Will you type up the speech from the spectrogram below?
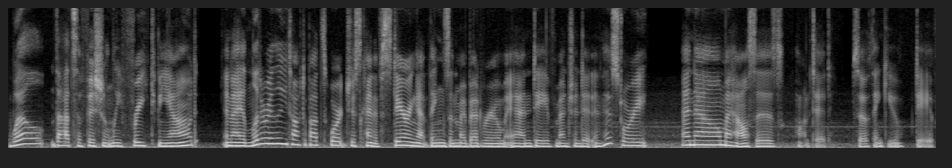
Well, that sufficiently freaked me out, and I literally talked about Squirt just kind of staring at things in my bedroom, and Dave mentioned it in his story, and now my house is haunted. So thank you, Dave.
